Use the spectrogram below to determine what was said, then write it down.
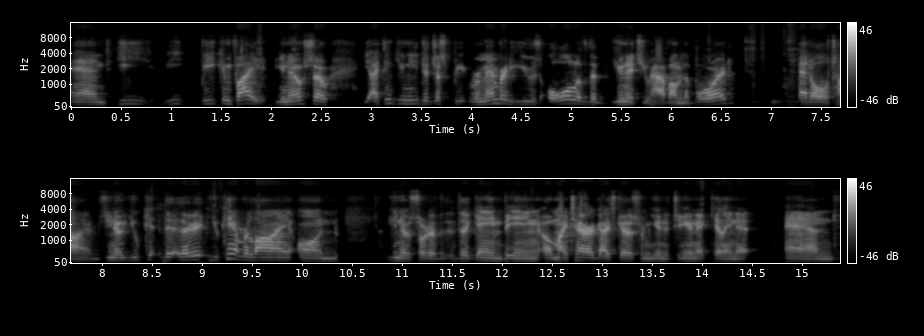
and he he, he can fight. You know, so I think you need to just be, remember to use all of the units you have on the board at all times. You know, you can, there, you can't rely on you know sort of the game being oh my Terrorgeist goes from unit to unit killing it, and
